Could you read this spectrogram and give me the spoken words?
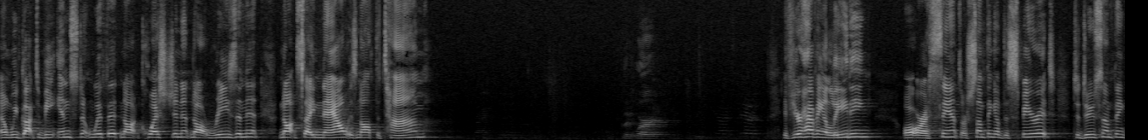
And we've got to be instant with it, not question it, not reason it, not say now is not the time. Good word. If you're having a leading or, or a sense or something of the Spirit to do something,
